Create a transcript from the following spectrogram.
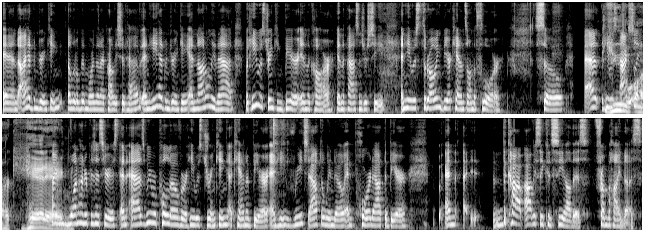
and i had been drinking a little bit more than i probably should have and he had been drinking and not only that but he was drinking beer in the car in the passenger seat and he was throwing beer cans on the floor so as, he was you actually are kidding. I'm 100% serious. And as we were pulled over, he was drinking a can of beer and he reached out the window and poured out the beer. And uh, the cop obviously could see all this from behind us.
